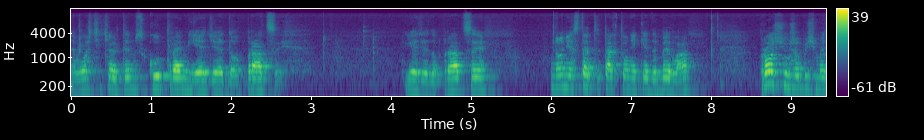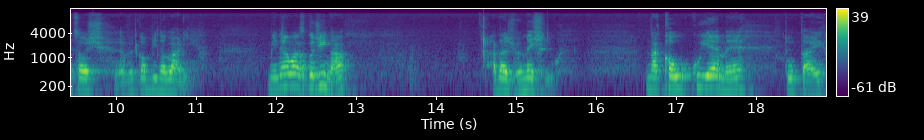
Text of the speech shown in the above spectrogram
e, właściciel tym skutrem jedzie do pracy. Jedzie do pracy. No niestety tak to niekiedy bywa. Prosił, żebyśmy coś wykombinowali. Minęła z godzina. Adaś wymyślił. Nakołkujemy tutaj,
